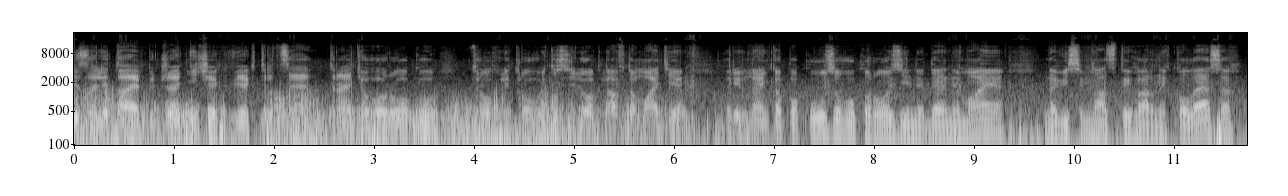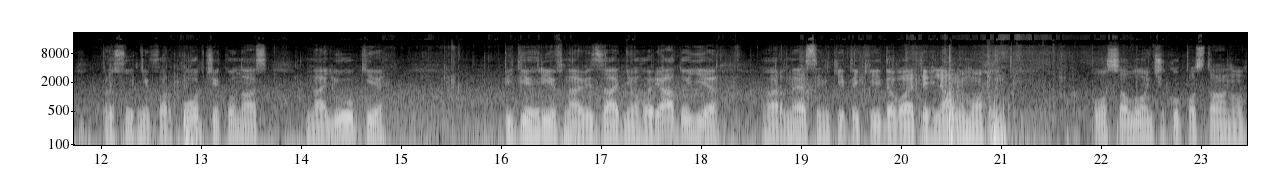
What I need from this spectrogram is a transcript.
І залітає бюджетничок Vector C третього року, 3-літровий дизельок на автоматі, рівненько по кузову, корозії ніде немає. На 18 гарних колесах, присутній фаркопчик у нас на люки. Підігрів навіть заднього ряду є. Гарнесенький такий. Давайте глянемо по салончику по стану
